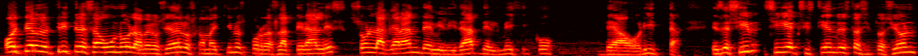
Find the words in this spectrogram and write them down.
Hoy pierde el Tri 3 a 1. La velocidad de los jamaiquinos por las laterales son la gran debilidad del México de ahorita. Es decir, sigue existiendo esta situación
